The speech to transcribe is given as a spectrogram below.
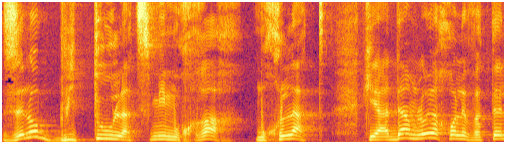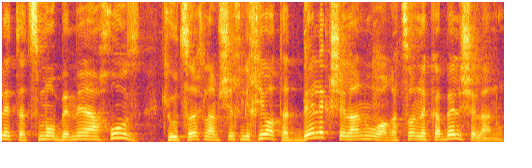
זה לא ביטול עצמי מוכרח, מוחלט. כי האדם לא יכול לבטל את עצמו במאה אחוז, כי הוא צריך להמשיך לחיות. הדלק שלנו הוא הרצון לקבל שלנו.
